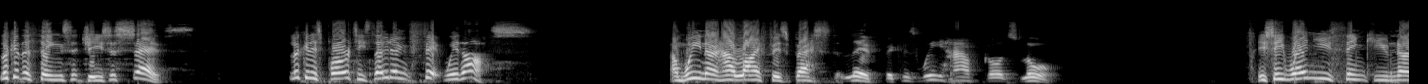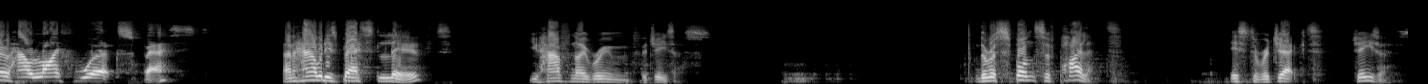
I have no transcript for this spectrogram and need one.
Look at the things that Jesus says. Look at his priorities. They don't fit with us. And we know how life is best lived because we have God's law. You see, when you think you know how life works best and how it is best lived, you have no room for Jesus. The response of Pilate is to reject Jesus.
